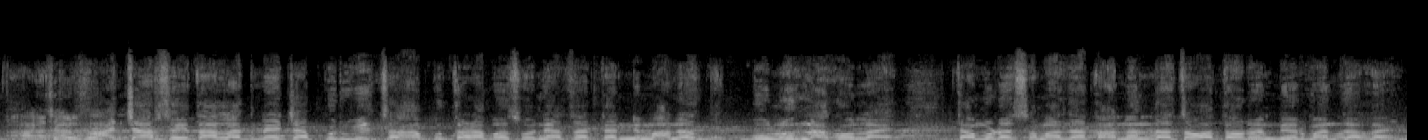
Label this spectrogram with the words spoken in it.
आचारसंहिता लागण्याच्या पूर्वीच हा पुतळा बसवण्याचा त्यांनी मानस बोलून दाखवला आहे. त्यामुळे समाजात आनंदाचं वातावरण निर्माण झालं आहे.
